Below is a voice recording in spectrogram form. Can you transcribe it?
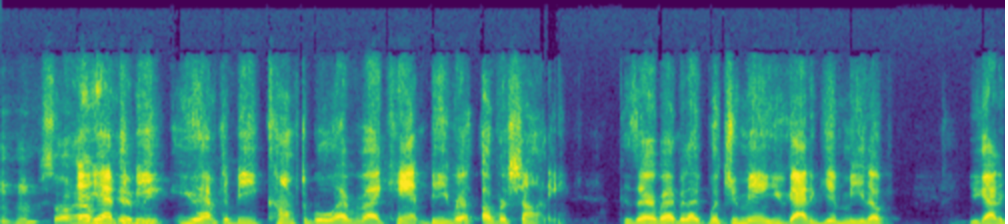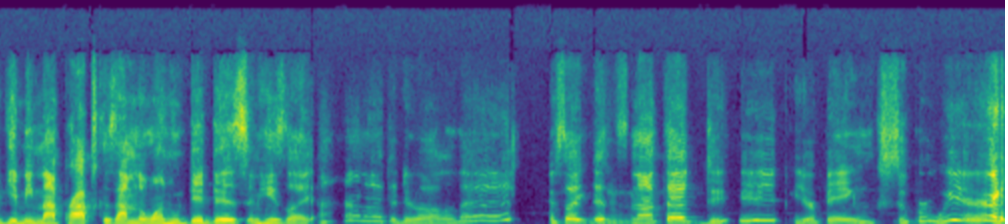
Mm-hmm. So and you have to be me. you have to be comfortable. Everybody can't be Ra- a Rashani because everybody be like, "What you mean? You got to give me the, you got to give me my props because I'm the one who did this." And he's like, "I don't have to do all of that." It's like it's Mhm. not that deep. You're being super weird.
